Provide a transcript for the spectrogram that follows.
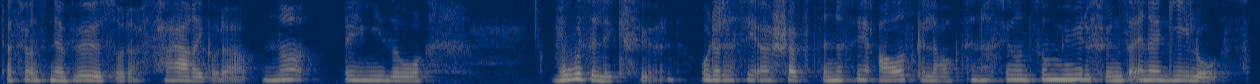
dass wir uns nervös oder fahrig oder ne, irgendwie so wuselig fühlen oder dass wir erschöpft sind, dass wir ausgelaugt sind, dass wir uns so müde fühlen, so energielos.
